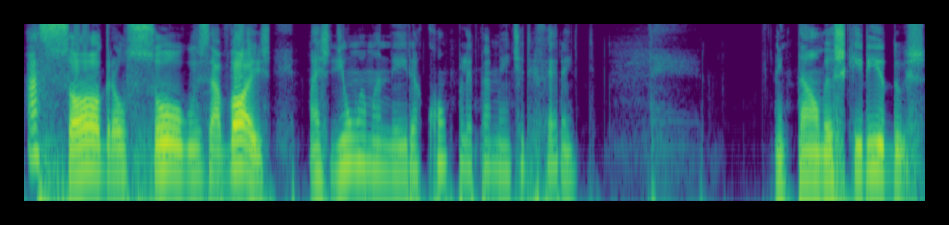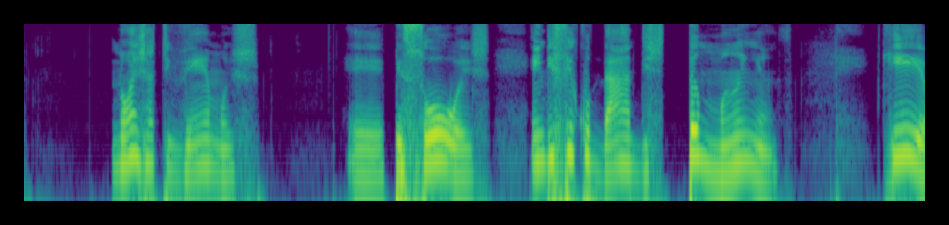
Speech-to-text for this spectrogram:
a sogra, o sogro, os avós, mas de uma maneira completamente diferente. Então, meus queridos, nós já tivemos é, pessoas em dificuldades tamanhas que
